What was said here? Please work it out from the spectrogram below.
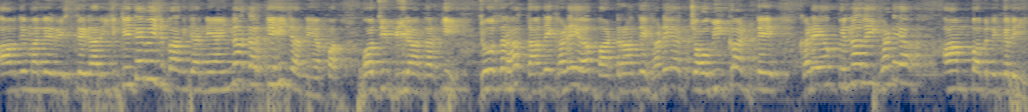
ਆਪਦੇ ਮੱਲੇ ਰਿਸ਼ਤੇਦਾਰੀ 'ਚ ਕਿਤੇ ਵੀ ਵਗ ਜਾਂਦੇ ਆ, ਇੰਨਾ ਕਰਕੇ ਹੀ ਜਾਂਦੇ ਆਪਾਂ ਫੌਜੀ ਵੀਰਾਂ ਕਰਕੇ ਜੋ ਸਰਹੱਦਾਂ ਤੇ ਖੜੇ ਆ, ਬਾਰਡਰਾਂ ਤੇ ਖੜੇ ਆ 24 ਘੰਟੇ ਖੜੇ ਆ, ਉਹ ਕਿੰਨਾ ਲਈ ਖੜੇ ਆ? ਆਮ ਪਬਲਿਕ ਲਈ,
